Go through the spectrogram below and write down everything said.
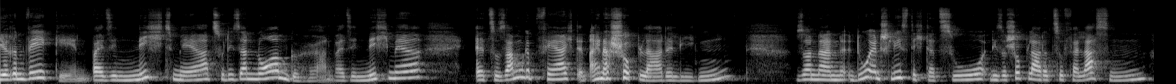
ihren Weg gehen, weil sie nicht mehr zu dieser Norm gehören, weil sie nicht mehr äh, zusammengepfercht in einer Schublade liegen, sondern du entschließt dich dazu, diese Schublade zu verlassen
